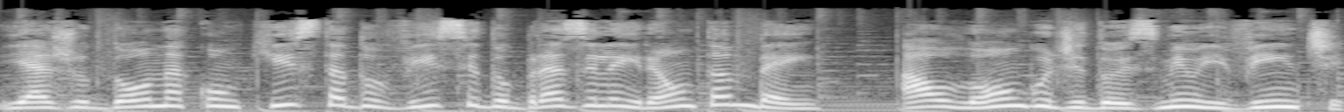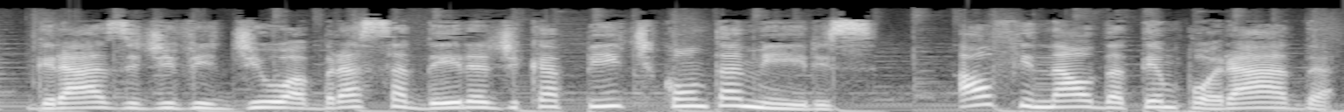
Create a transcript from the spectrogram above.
e ajudou na conquista do vice do Brasileirão também. Ao longo de 2020, Grazi dividiu a braçadeira de Capite com Tamires. Ao final da temporada,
